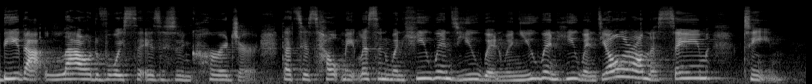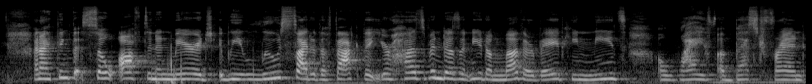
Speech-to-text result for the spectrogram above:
Be that loud voice that is his encourager, that's his helpmate. Listen, when he wins, you win. When you win, he wins. Y'all are on the same team. And I think that so often in marriage, we lose sight of the fact that your husband doesn't need a mother, babe. He needs a wife, a best friend,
